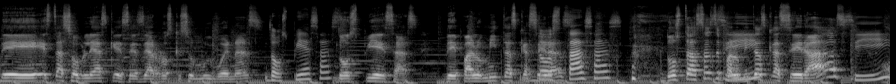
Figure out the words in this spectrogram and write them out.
De estas obleas que es de arroz que son muy buenas, Dos piezas. dos piezas. De palomitas caseras. Dos tazas. ¿Dos tazas de Sí. palomitas caseras? Sí.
